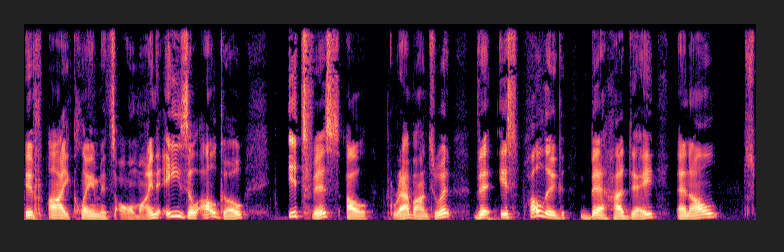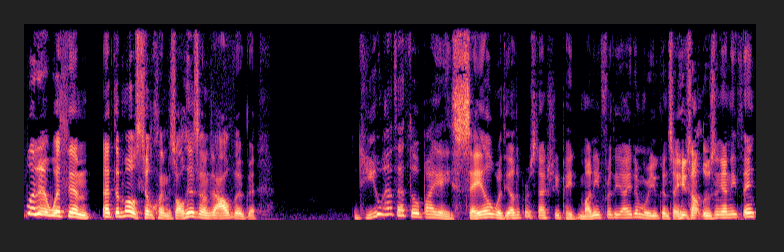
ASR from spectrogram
if I claim it's all mine. Azel, I'll go. Itfis, I'll grab onto it. The ispalig behade, and I'll split it with him at the most. He'll claim it's all his. And I'll, do you have that though by a sale where the other person actually paid money for the item, where you can say he's not losing anything?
